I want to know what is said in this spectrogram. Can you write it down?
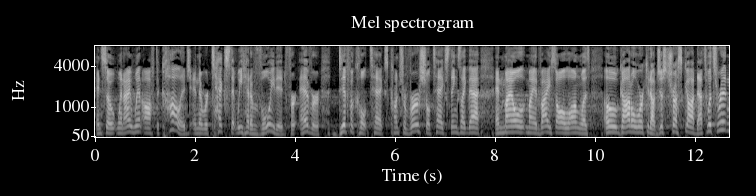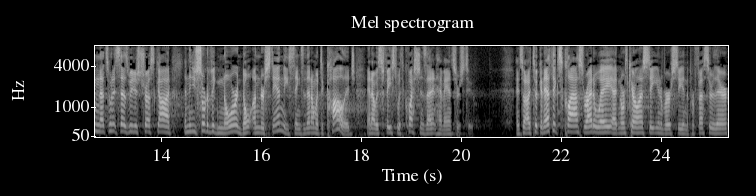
And so, when I went off to college and there were texts that we had avoided forever, difficult texts, controversial texts, things like that, and my, all, my advice all along was, oh, God will work it out. Just trust God. That's what's written. That's what it says. We just trust God. And then you sort of ignore and don't understand these things. And then I went to college and I was faced with questions I didn't have answers to. And so I took an ethics class right away at North Carolina State University, and the professor there,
